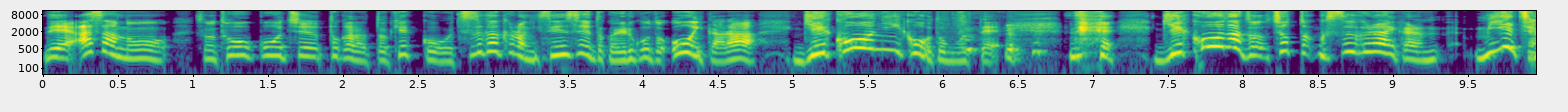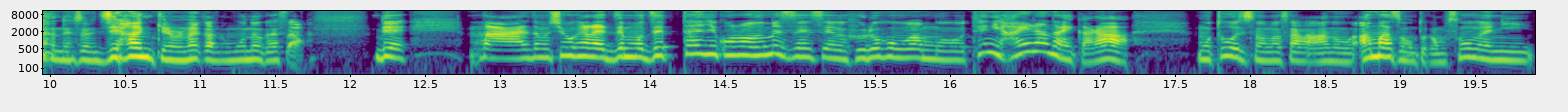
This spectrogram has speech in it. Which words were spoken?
で朝のその登校中とかだと結構通学路に先生とかいること多いから下校に行こうと思ってで下校だとちょっと薄暗いから見えちゃうのよその自販機の中のものがさ。でまあでもしょうがないでも絶対にこの梅津先生の古本はもう手に入らないからもう当時そのさあのアマゾンとかもそんなに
